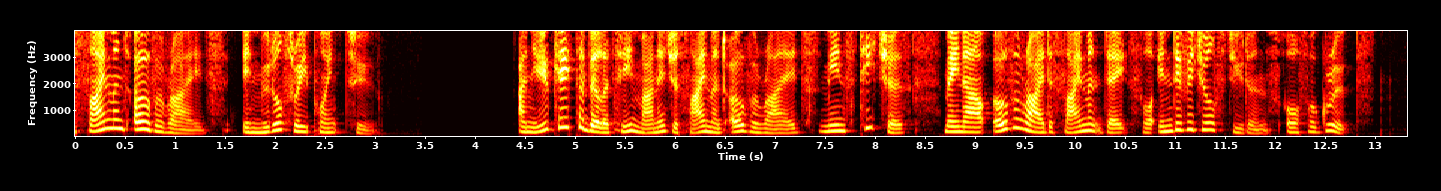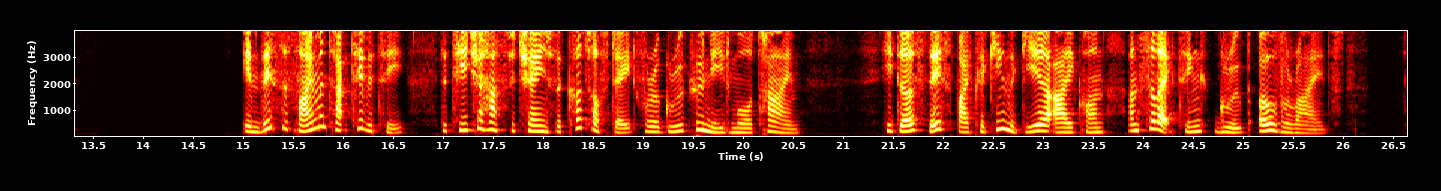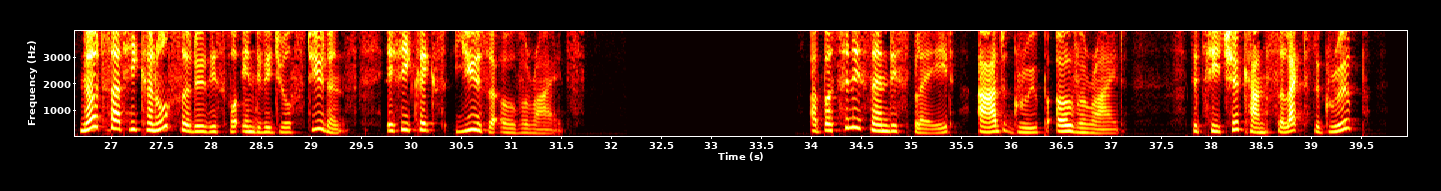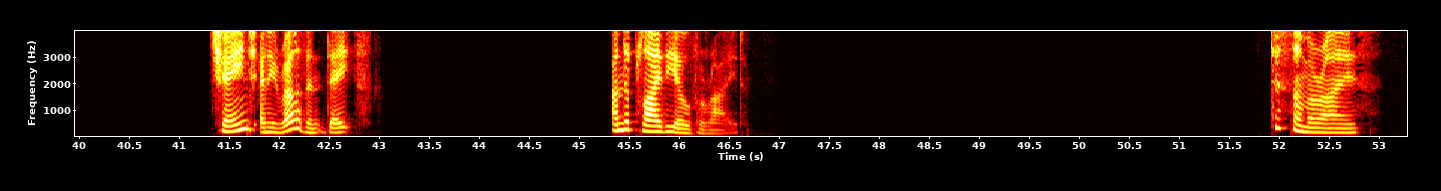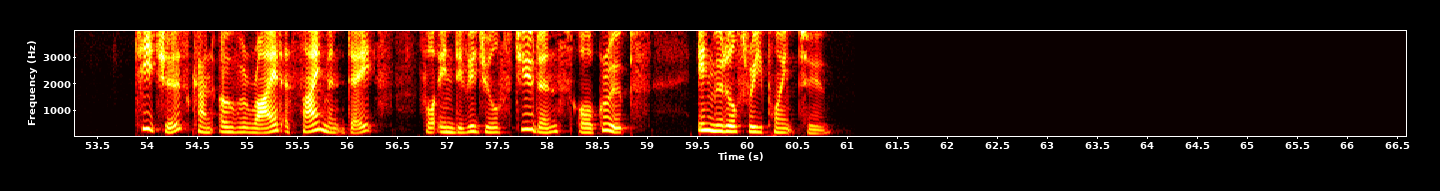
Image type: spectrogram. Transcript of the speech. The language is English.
Assignment overrides in Moodle 3.2. A new capability, Manage Assignment Overrides, means teachers may now override assignment dates for individual students or for groups. In this assignment activity, the teacher has to change the cut-off date for a group who need more time. He does this by clicking the gear icon and selecting Group Overrides. Note that he can also do this for individual students if he clicks User Overrides. A button is then displayed Add Group Override. The teacher can select the group, change any relevant dates and apply the override. To summarize, teachers can override assignment dates for individual students or groups in Moodle 3.2.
